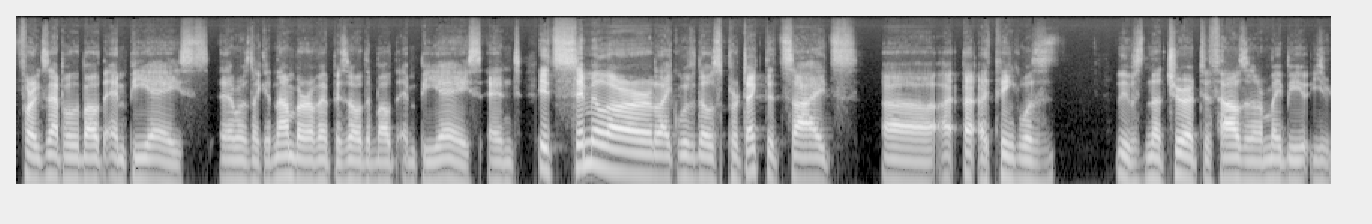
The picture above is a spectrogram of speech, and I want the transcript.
for example, about MPAs. There was like a number of episodes about MPAs, and it's similar, like with those protected sites. Uh, I, I think was it was Natura 2000, or maybe you,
